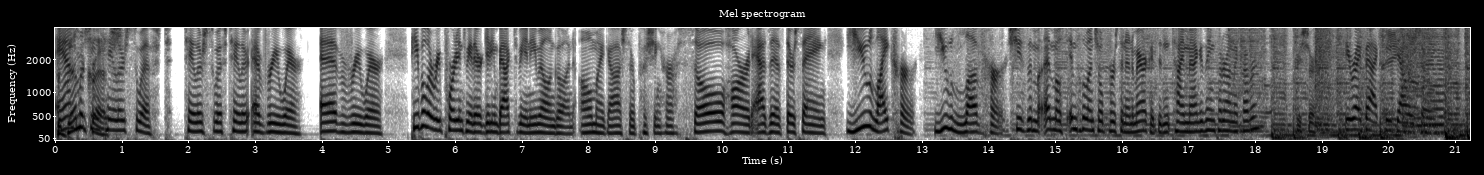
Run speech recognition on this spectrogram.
The and Democrats- pushing Taylor Swift. Taylor Swift, Taylor everywhere. Everywhere. People are reporting to me, they're getting back to me an email and going, oh my gosh, they're pushing her so hard as if they're saying, you like her. You love her. She's the uh, most influential person in America. Didn't Time Magazine put her on the cover? For sure. Be right back. Kate Dalley Show.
